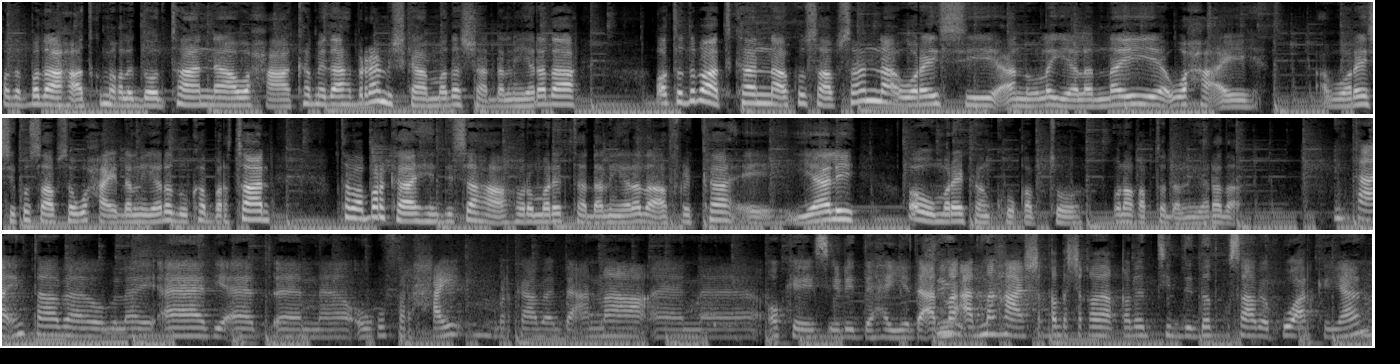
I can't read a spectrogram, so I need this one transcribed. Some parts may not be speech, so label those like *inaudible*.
qodobada aad ku maqli doontaan waxaa ka mid ah barnaamijka madasha dhallinyarada oo toddobaadkan ku saabsan waraysi aanu la yeelanay waxa ay waraysi ku saabsan waxa ay dhallinyaradu ka bartaan tababarka hindisaha horumarinta dhallinyarada afrika ee yaali oo uu maraykanku qabto una qabto dhallinyarada intaa intaaba walaahi aad iyo aad ugu farxay. Markaaba de anaa okay isiri de hayada. Adna adnaha shaqada shaqada qabatid dadku saabay ku arkayaan.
